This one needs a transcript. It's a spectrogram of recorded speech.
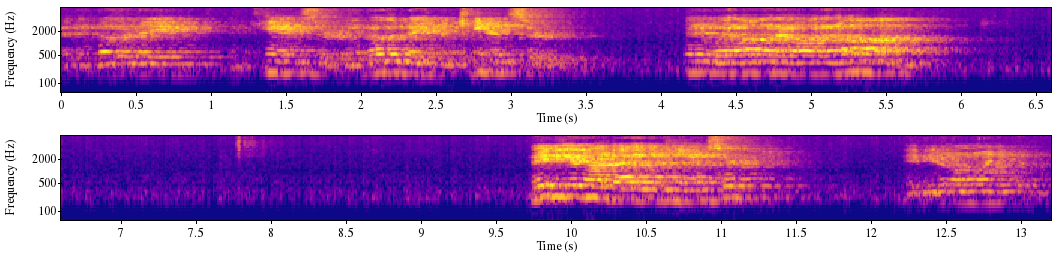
and another name and cancer, and another name and cancer. And it went on and on and on. Maybe you're not battling cancer. Maybe you don't know anyone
